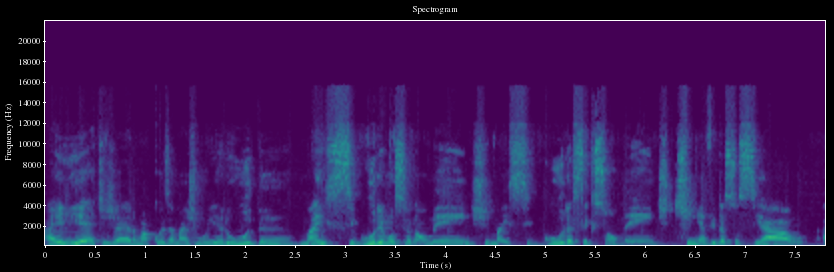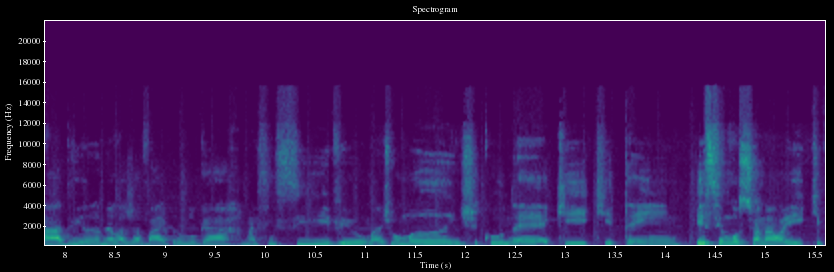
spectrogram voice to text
A Eliette já era uma coisa mais mulheruda, mais segura emocionalmente, mais segura sexualmente, tinha vida social. A Adriana ela já vai para um lugar mais sensível, mais romântico, né? Que, que tem esse emocional aí que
